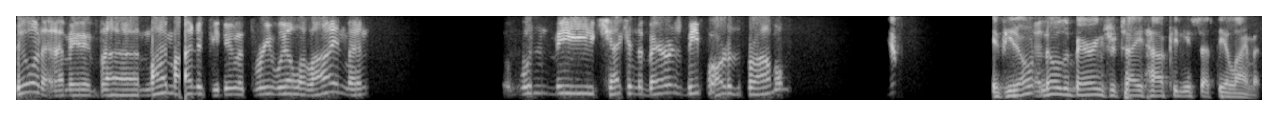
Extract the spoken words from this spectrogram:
doing it. I mean, if, uh, in my mind, if you do a three wheel alignment, wouldn't be checking the bearings be part of the problem? If you don't know the bearings are tight, how can you set the alignment?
